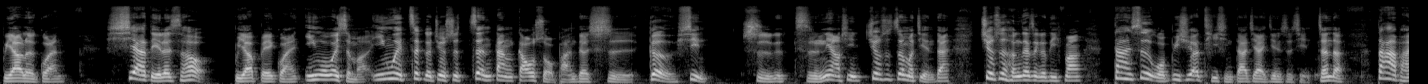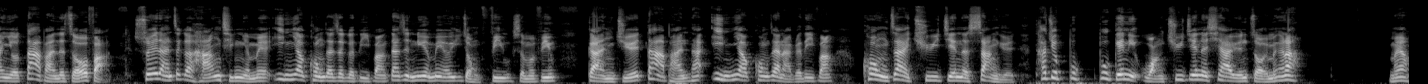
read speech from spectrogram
不要乐观，下跌的时候不要悲观，因为为什么？因为这个就是震荡高手盘的死个性、死死尿性，就是这么简单，就是横在这个地方。但是我必须要提醒大家一件事情，真的，大盘有大盘的走法，虽然这个行情有没有硬要控在这个地方，但是你有没有一种 feel？什么 feel？感觉大盘它硬要控在哪个地方？控在区间的上缘，它就不不给你往区间的下缘走，有没有看到？没有，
